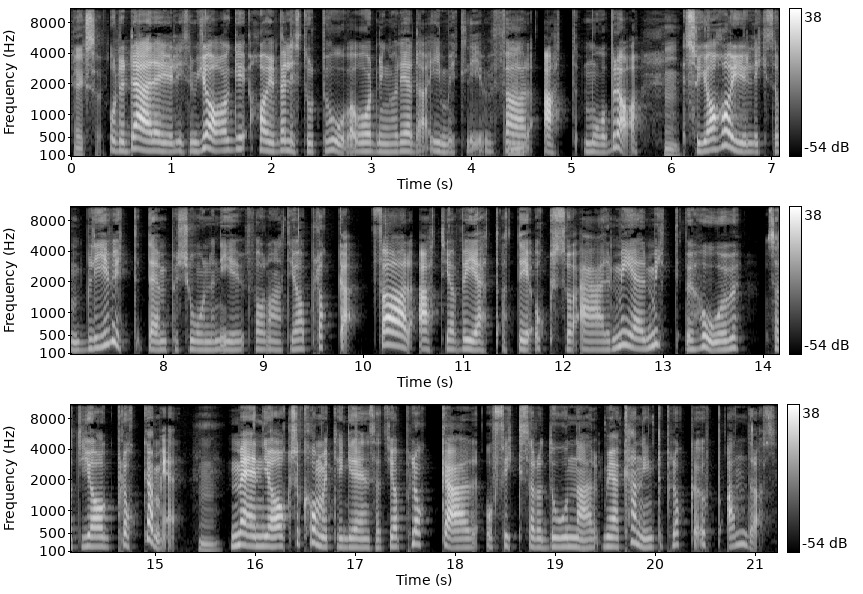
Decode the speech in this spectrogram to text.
Exakt. Och det där är ju liksom, jag har ju väldigt stort behov av ordning och reda i mitt liv för Mm. att må bra. Så jag har ju liksom blivit den personen i förhållande att jag plockar. För att jag vet att det också är mer mitt behov, så att jag plockar mer. Mm. Men jag har också kommit till en gräns att jag plockar och fixar och donar, men jag kan inte plocka upp andras.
